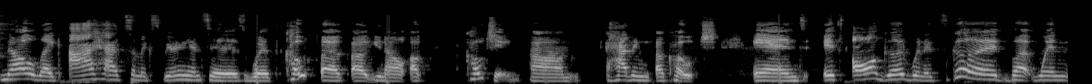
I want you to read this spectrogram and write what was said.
No like i had some experiences with coach uh, uh, you know uh, coaching um having a coach. And it's all good when it's good but when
